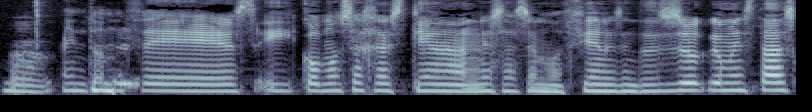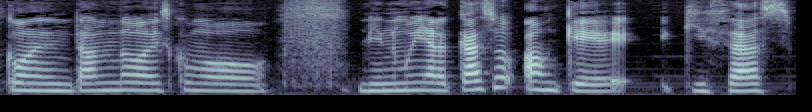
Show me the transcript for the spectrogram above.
Mm. Entonces, y cómo se gestionan esas emociones. Entonces, eso que me estás comentando es como, viene muy al caso, aunque quizás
